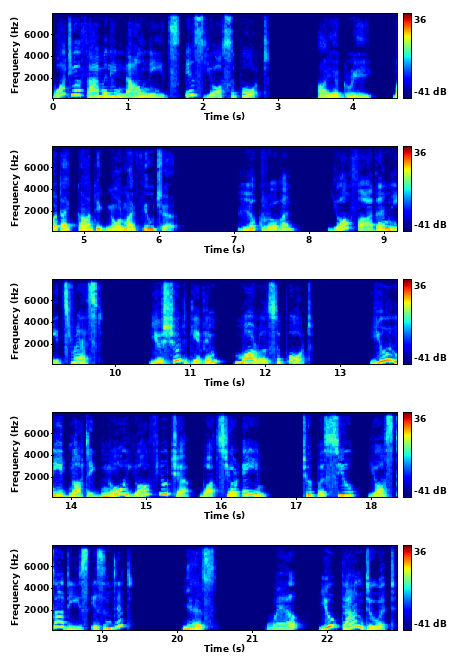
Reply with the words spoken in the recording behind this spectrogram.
What your family now needs is your support. I agree, but I can't ignore my future. Look, Rohan, your father needs rest. You should give him moral support. You need not ignore your future. What's your aim? To pursue your studies, isn't it? Yes. Well, you can do it.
